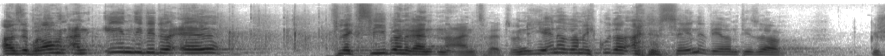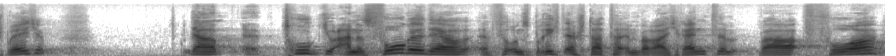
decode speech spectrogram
Also wir brauchen einen individuell flexiblen Renteneintritt. Und ich erinnere mich gut an eine Szene während dieser Gespräche. Da äh, trug Johannes Vogel, der äh, für uns Berichterstatter im Bereich Rente war, vor,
